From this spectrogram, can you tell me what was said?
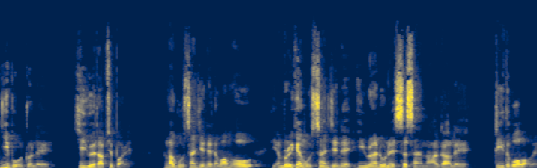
ညှိဖို့အတွက်လည်းရည်ရွယ်တာဖြစ်ပါတယ်။အနောက်ကိုဆန့်ကျင်တဲ့ဒါမှမဟုတ်ဒီအမေရိကန်ကိုဆန့်ကျင်တဲ့အီရန်တို့နဲ့ဆက်ဆံတာကလည်းဒီသဘောပါပဲ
